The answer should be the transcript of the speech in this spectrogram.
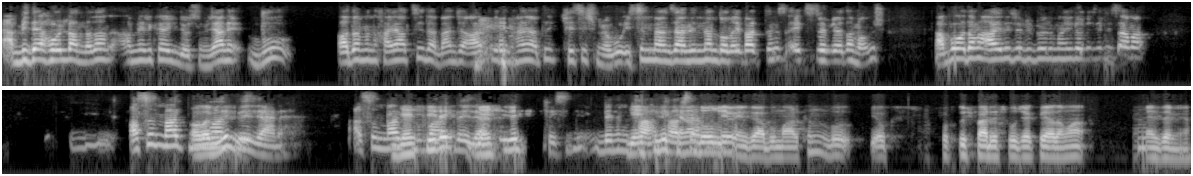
Ya bir de Hollanda'dan Amerika'ya gidiyorsun. Yani bu adamın hayatıyla bence Alfred'in hayatı kesişmiyor. Bu isim benzerliğinden dolayı baktığımız ekstra bir adam olmuş. Ya bu adama ayrıca bir bölüm ayırabiliriz ama asıl Mark bu Mark değil yani. Asıl Mark bu Gençliği de, değil yani. gençliği de, Kesin benim gençliği de Kenan Doğulu'ya benziyor bu Mark'ın. Bu yok. Çok duş perdesi bulacak bir adama benzemiyor.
